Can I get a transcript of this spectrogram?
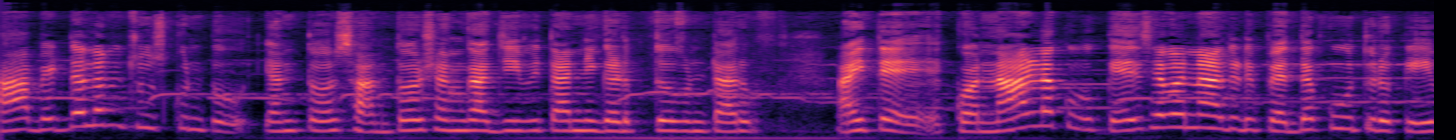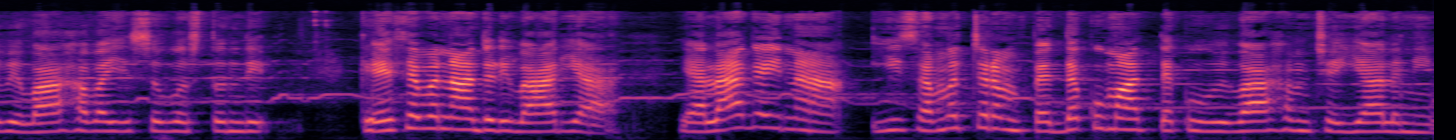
ఆ బిడ్డలను చూసుకుంటూ ఎంతో సంతోషంగా జీవితాన్ని గడుపుతూ ఉంటారు. అయితే కొన్నాళ్ళకు కేశవనాథుడి పెద్ద కూతురుకి వివాహ వయస్సు వస్తుంది. కేశవనాథుడి భార్య ఎలాగైనా ఈ సంవత్సరం పెద్ద కుమార్తెకు వివాహం చెయ్యాలని.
